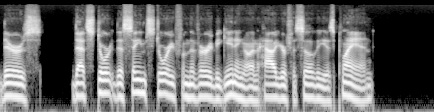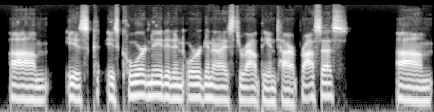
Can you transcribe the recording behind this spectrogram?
there's that story the same story from the very beginning on how your facility is planned um, is is coordinated and organized throughout the entire process. Um,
